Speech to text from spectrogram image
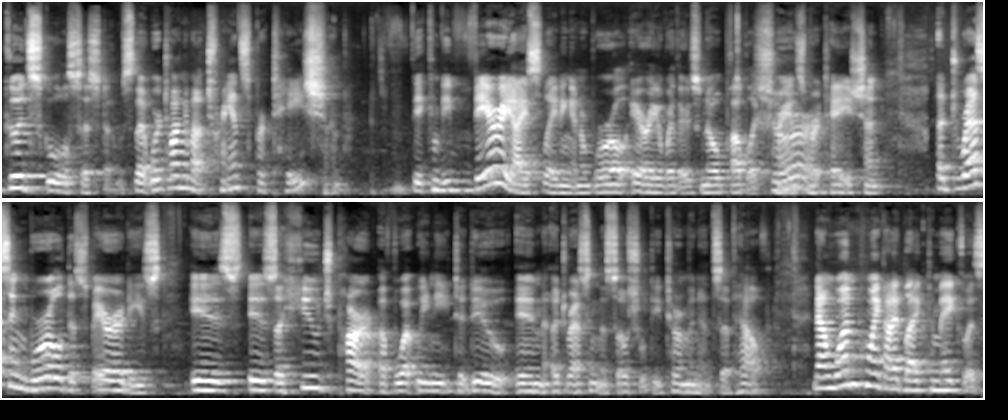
good school systems, that we're talking about transportation. It can be very isolating in a rural area where there's no public sure. transportation. Addressing rural disparities is is a huge part of what we need to do in addressing the social determinants of health. Now, one point I'd like to make was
